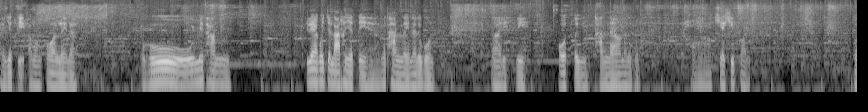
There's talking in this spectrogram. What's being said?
ฮายเตะเอามังกรเลยนะ โอ้โห ไม่ทัน ที่แรกว่าจะลาดฮายเตะไม่ทันเลยนะทุกคน มาดิ นี่ โอตึงทันแล้วนะทุกคน ขอเคลียร์คลิปก่อนโทร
